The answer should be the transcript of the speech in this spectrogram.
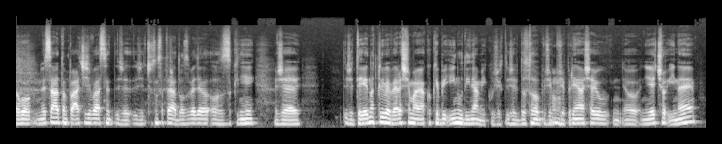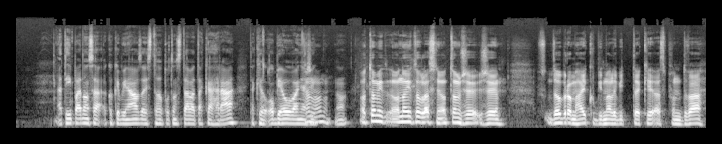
lebo mne sa na tom páči, že vlastne, že, že čo som sa teda dozvedel z knihy, že že tie jednotlivé verše majú ako keby inú dynamiku, že, že do toho, že, že prinášajú niečo iné a tým pádom sa ako keby naozaj z toho potom stáva taká hra, takého objavovania. Ano, že, ano. No. O tom je, ono je to vlastne o tom, že, že v dobrom hajku by mali byť také aspoň dva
